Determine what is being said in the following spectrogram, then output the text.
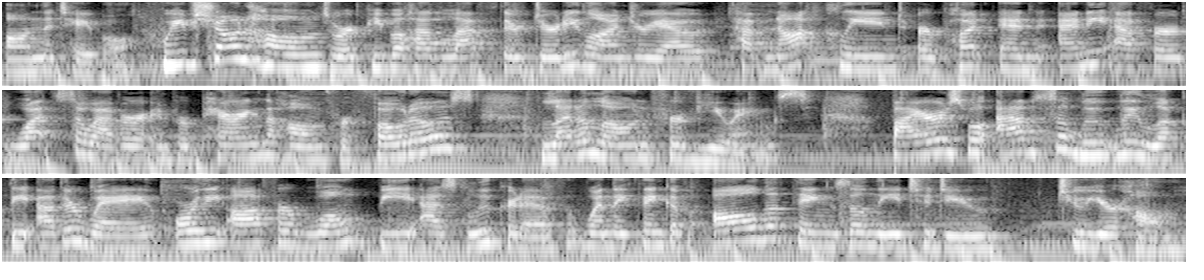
on the table? We've shown homes where people have left their dirty laundry out, have not cleaned or put in any effort whatsoever in preparing the home for photos, let alone for viewings. Buyers will absolutely look the other way or the offer won't be as lucrative when they think of all the things they'll need to do to your home.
